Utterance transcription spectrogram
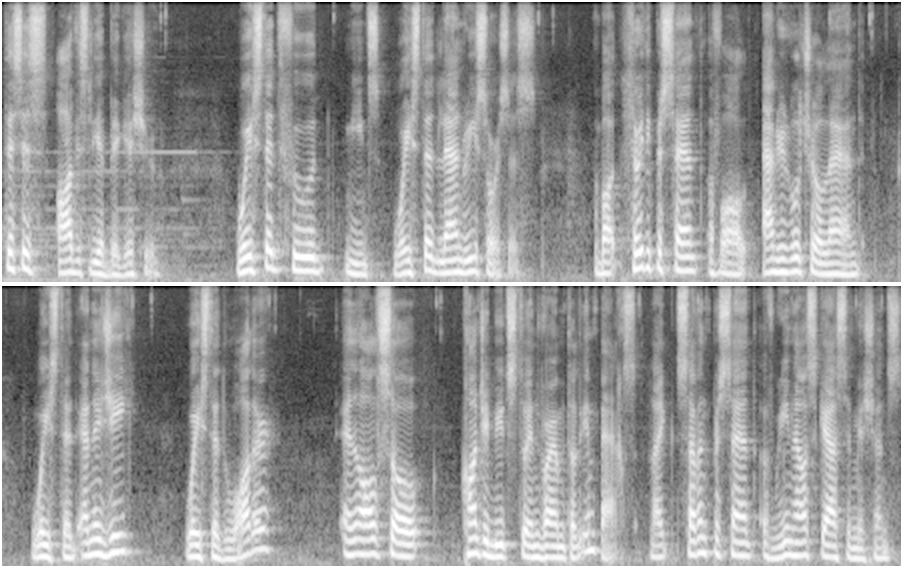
This is obviously a big issue. Wasted food means wasted land resources. About 30% of all agricultural land, wasted energy, wasted water, and also contributes to environmental impacts, like 7% of greenhouse gas emissions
